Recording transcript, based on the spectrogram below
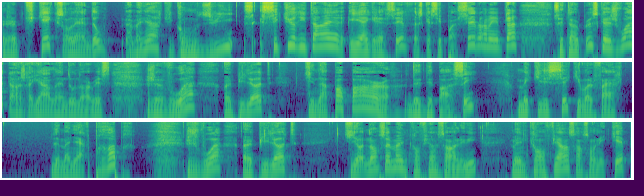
j'ai un petit kick sur Lando. La manière qu'il conduit, c'est sécuritaire et agressif. Est-ce que c'est possible en même temps? C'est un peu ce que je vois quand je regarde Lando Norris. Je vois un pilote qui n'a pas peur de dépasser, mais qui sait qu'il va le faire de manière propre. Je vois un pilote qui a non seulement une confiance en lui, mais une confiance en son équipe,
